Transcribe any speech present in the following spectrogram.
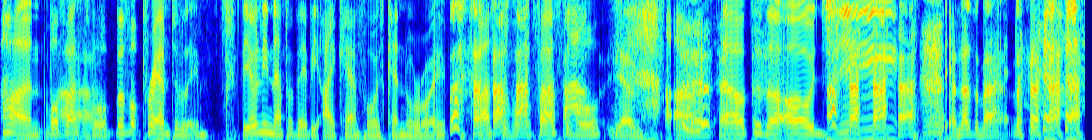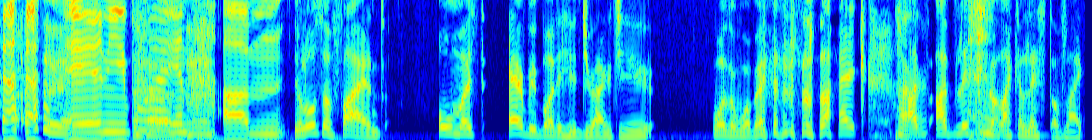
hun. Well, first of Ah. all, before preemptively, the only nepo baby I care for is Kendall Roy. First of all, first of all. Yes. Um, L to the OG. and that's a man. and you playing. Um, You'll also find almost everybody who dragged you was a woman. like Her. I've, I've literally got like a list of like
